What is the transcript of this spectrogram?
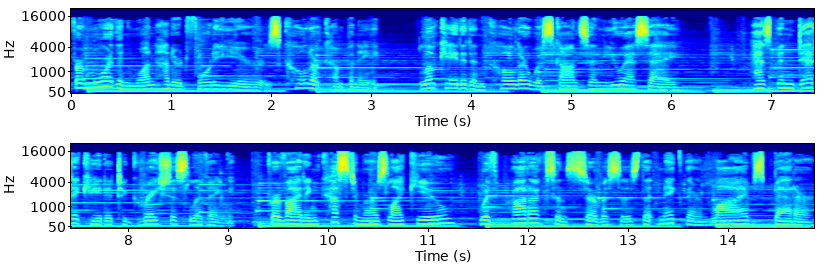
For more than 140 years, Kohler Company, located in Kohler, Wisconsin, USA, has been dedicated to gracious living, providing customers like you with products and services that make their lives better.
